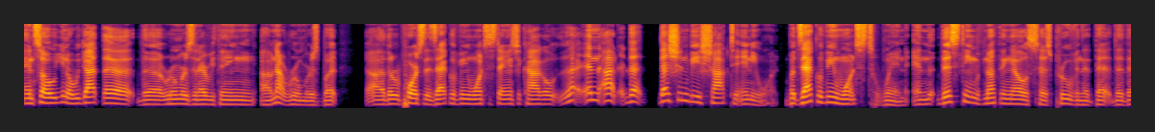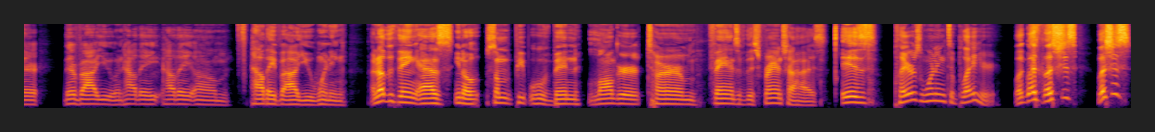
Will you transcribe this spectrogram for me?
and so you know we got the the rumors and everything, uh, not rumors, but uh, the reports that Zach LaVine wants to stay in Chicago, and I, that that shouldn't be a shock to anyone. But Zach LaVine wants to win, and this team, if nothing else, has proven that that, that their their value and how they how they um how they value winning. Another thing, as you know, some people who've been longer term fans of this franchise is players wanting to play here. Like let's let's just let's just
